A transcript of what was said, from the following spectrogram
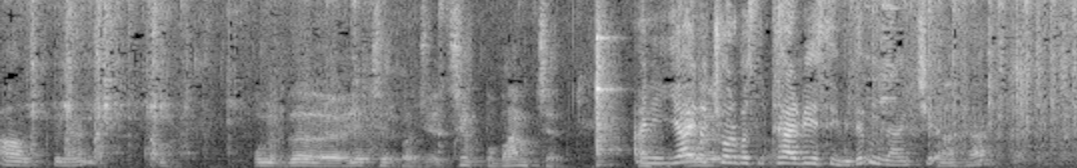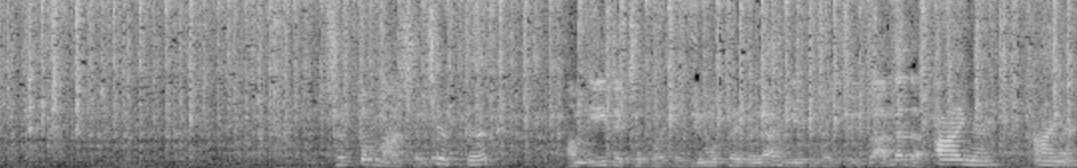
Aldık Bülent. Bunu böyle çırpacağız. Çırp babam çırp. Hani yayla Öyle- çorbasının terbiyesi gibi değil mi Bülent'ciğim? Aha. Çırptık mı Ayşegül? Çırptık. Ama iyice çırpacağız. Yumurtayı böyle yedireceğiz. Anladın? Aynen. Aynen.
